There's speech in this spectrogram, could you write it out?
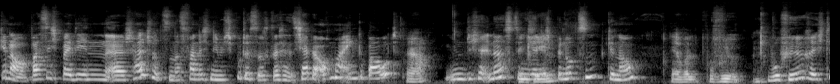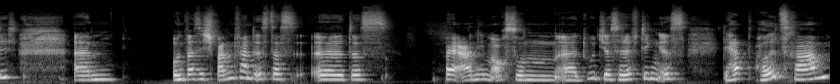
genau, was ich bei den äh, Schallschützen, das fand ich nämlich gut, dass du das gesagt hast. Ich habe ja auch mal einen gebaut, Ja. wenn du dich erinnerst, den Den werde ich benutzen, genau. Ja, weil wofür? Wofür, richtig. Ähm, und was ich spannend fand, ist, dass äh, das bei Arnim auch so ein äh, Do-it-yourself-Ding ist. Der hat Holzrahmen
